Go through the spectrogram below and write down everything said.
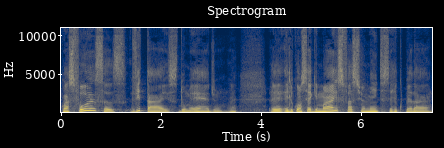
Com as forças vitais do médium, né? É, ele consegue mais facilmente se recuperar,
